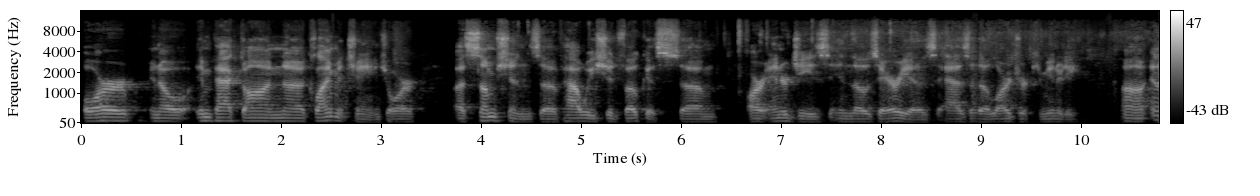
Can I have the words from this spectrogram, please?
or you know impact on uh, climate change or assumptions of how we should focus um, our energies in those areas as a larger community uh, and,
